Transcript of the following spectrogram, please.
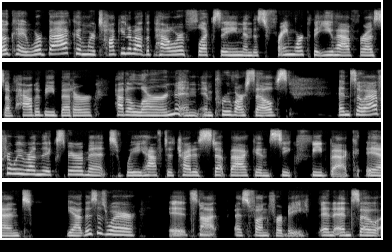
Okay, we're back and we're talking about the power of flexing and this framework that you have for us of how to be better, how to learn and improve ourselves. And so after we run the experiment, we have to try to step back and seek feedback. And yeah, this is where it's not as fun for me. And and so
